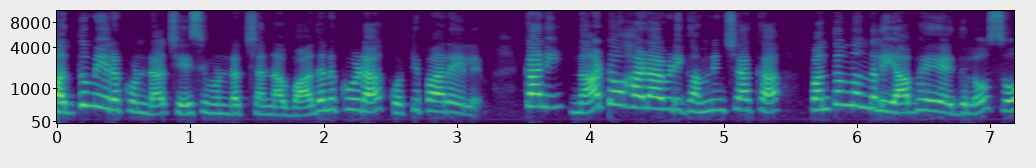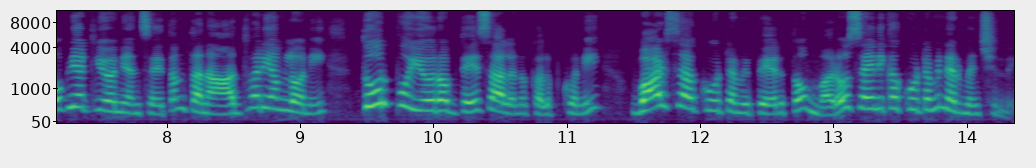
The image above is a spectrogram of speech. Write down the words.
హద్దు మీరకుండా చేసి ఉండొచ్చన్న వాదన కూడా కొట్టిపారేయలేం. కానీ నాటో హడావిడి గమనించాక పంతొమ్మిది వందల యాభై ఐదులో సోవియట్ యూనియన్ సైతం తన ఆధ్వర్యంలోని తూర్పు యూరోప్ దేశాలను కలుపుకొని వార్సా కూటమి పేరుతో మరో సైనిక కూటమి నిర్మించింది.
